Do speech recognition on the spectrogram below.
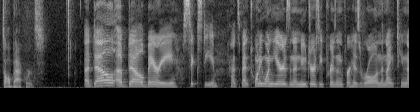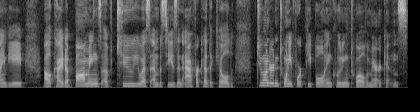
It's all backwards. Adel Abdel Bary, 60, had spent 21 years in a New Jersey prison for his role in the 1998 Al Qaeda bombings of two U.S. embassies in Africa that killed 224 people, including 12 Americans.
